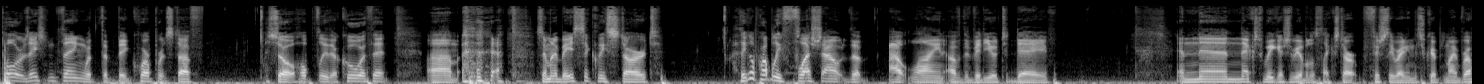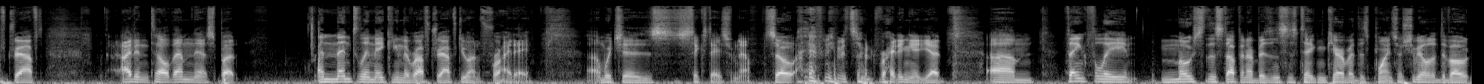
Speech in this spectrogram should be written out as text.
polarization thing with the big corporate stuff. So hopefully they're cool with it. Um, so I'm going to basically start. I think I'll probably flesh out the outline of the video today, and then next week I should be able to like start officially writing the script. My rough draft. I didn't tell them this, but I'm mentally making the rough draft due on Friday um, which is six days from now. So I haven't even started writing it yet. Um, thankfully, most of the stuff in our business is taken care of at this point, so I should be able to devote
